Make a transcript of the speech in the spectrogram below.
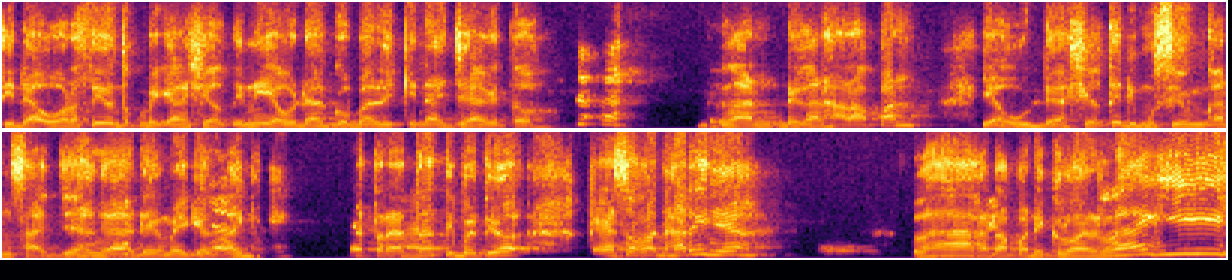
tidak worthy untuk pegang shield ini ya udah gue balikin aja gitu. Dengan dengan harapan ya udah shieldnya dimuseumkan saja nggak ada yang megang lagi. Eh ternyata tiba-tiba keesokan harinya lah kenapa dikeluarin lagi?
